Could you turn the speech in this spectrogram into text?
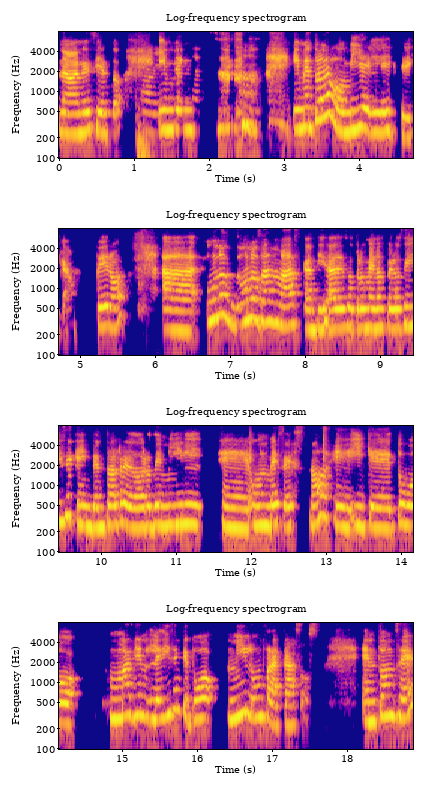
no, no es cierto. Inventó Inventó la bombilla eléctrica, pero uh, unos, unos, dan más cantidades, otros menos, pero se dice que intentó alrededor de mil eh, un veces, ¿no? Y que tuvo, más bien le dicen que tuvo mil un fracasos. Entonces,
